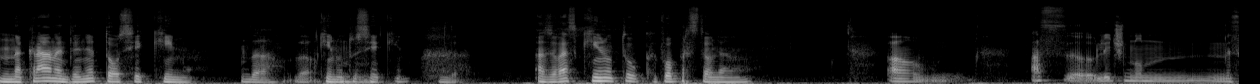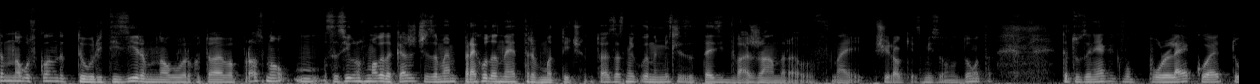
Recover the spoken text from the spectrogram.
на края на деня то си е кино. Да, да. Киното си е кино. Да. А за вас киното какво представлява? А, аз лично не съм много склонен да теоретизирам много върху този въпрос, но със сигурност мога да кажа, че за мен прехода не е травматичен. Тоест аз никога не мисля за тези два жанра в най-широкия смисъл на думата, като за някакво поле, което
